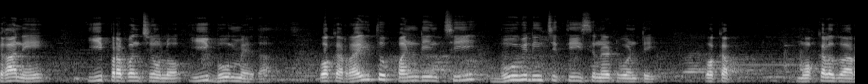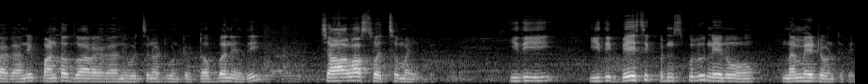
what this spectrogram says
కానీ ఈ ప్రపంచంలో ఈ భూమి మీద ఒక రైతు పండించి భూమి నుంచి తీసినటువంటి ఒక మొక్కల ద్వారా కానీ పంట ద్వారా కానీ వచ్చినటువంటి డబ్బు అనేది చాలా స్వచ్ఛమైంది. ఇది ఇది బేసిక్ ప్రిన్సిపల్ నేను నమ్మేటువంటిది.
